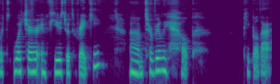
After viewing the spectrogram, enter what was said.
which, which are infused with Reiki um, to really help people that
